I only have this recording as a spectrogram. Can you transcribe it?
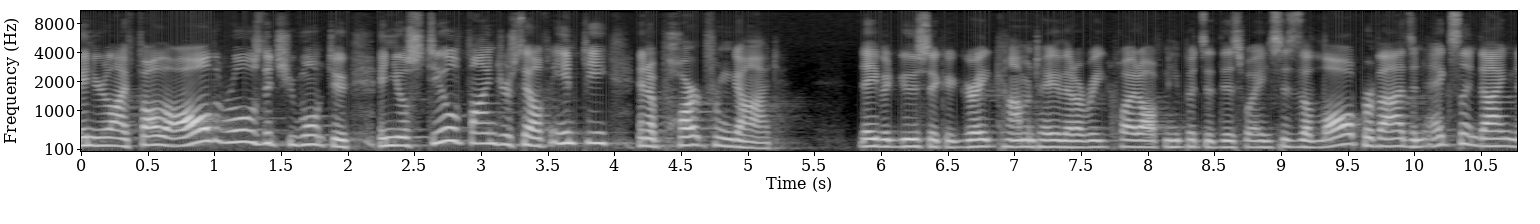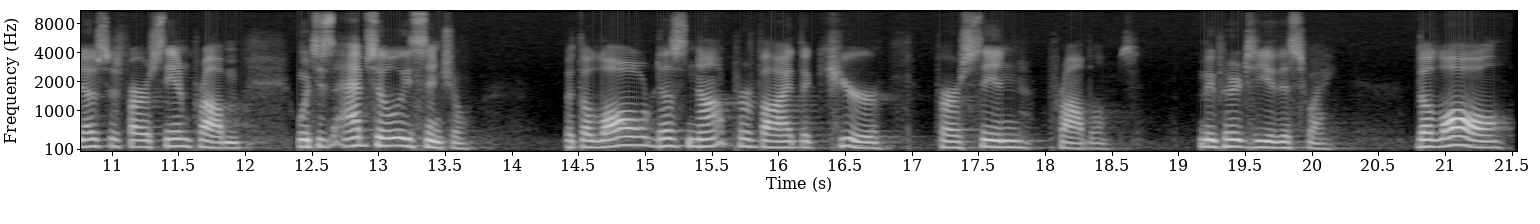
in your life. Follow all the rules that you want to, and you'll still find yourself empty and apart from God. David Guzik, a great commentator that I read quite often, he puts it this way He says, The law provides an excellent diagnosis for our sin problem, which is absolutely essential. But the law does not provide the cure for our sin problems. Let me put it to you this way The law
